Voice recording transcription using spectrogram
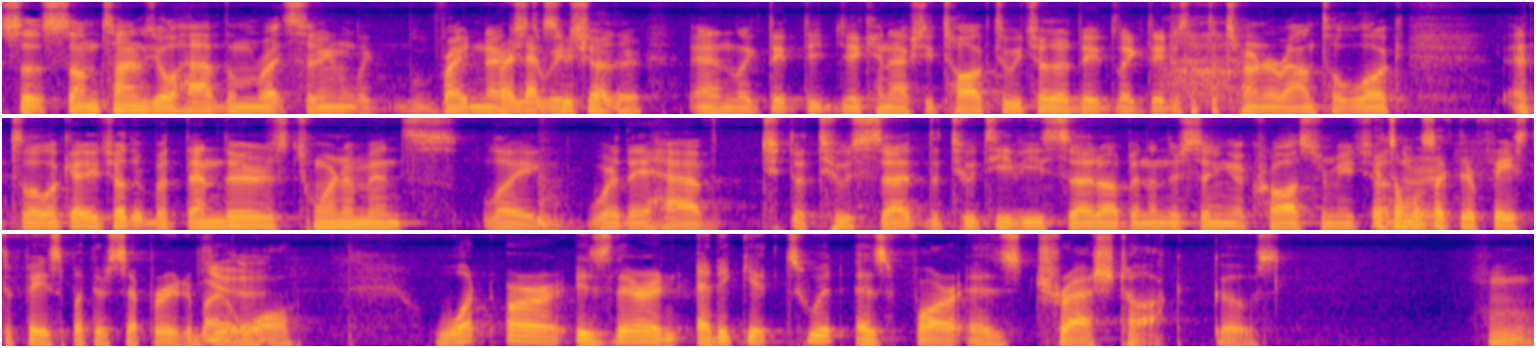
So sometimes you'll have them right sitting like right next, next to each, other. and like they, they they can actually talk to each other. They like they just have to turn around to look and to look at each other. But then there's tournaments like where they have t- the two set the two TVs set up, and then they're sitting across from each other. It's almost like they're face to face, but they're separated by Yeah. a wall. What are is there an etiquette to it as far as trash talk goes? Hmm.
